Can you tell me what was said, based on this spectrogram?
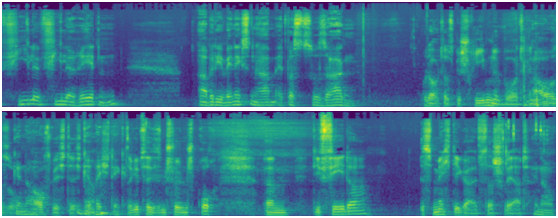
viele, viele reden, aber die wenigsten haben etwas zu sagen. Oder auch das geschriebene Wort genauso. Genau, auch wichtig. Ne? Richtig. Da gibt es ja diesen schönen Spruch, ähm, die Feder ist mächtiger als das Schwert. Genau.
